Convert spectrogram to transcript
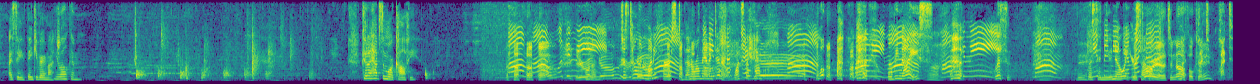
I see. Thank you very much. You're welcome. Could I have some more coffee? Mom, Mom, look at me. Hold on. Just tell him money first, then a romantic dinner. What's the problem? Mom. Mommy, We'll be nice. Mom, look at me. Listen, Mom. listen, you know it yourself. Victoria, that's enough, okay? What?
